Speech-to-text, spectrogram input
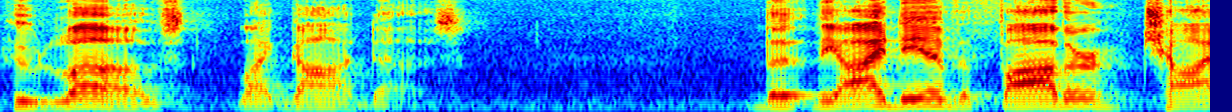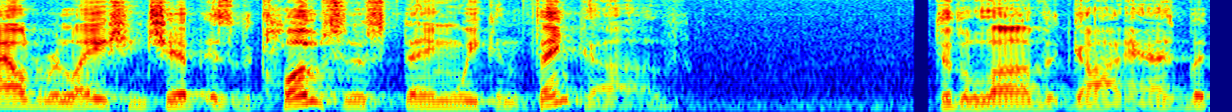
who loves like God does. The, the idea of the father child relationship is the closest thing we can think of to the love that God has, but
